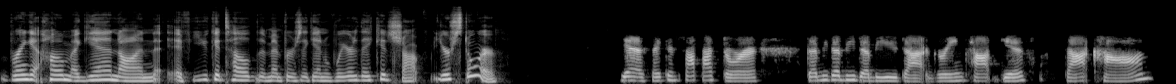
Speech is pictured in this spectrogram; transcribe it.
bring it home again on if you could tell the members again where they could shop your store. Yes, they can shop our store, www.greentopgifts.com.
